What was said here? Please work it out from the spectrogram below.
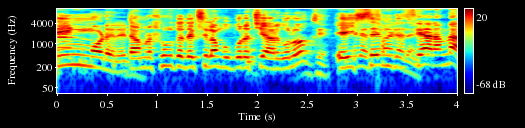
রিং মডেল এটা আমরা শুরুতে দেখছিলাম উপরে চেয়ারগুলো। এই সেম ডিজাইন চেয়ার আমরা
